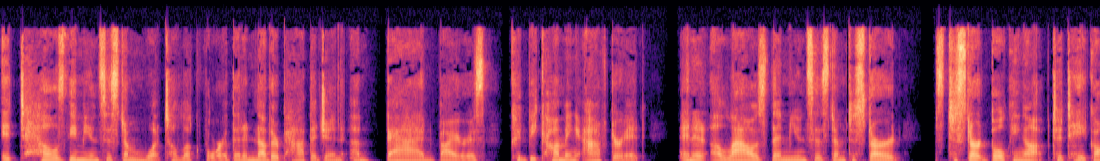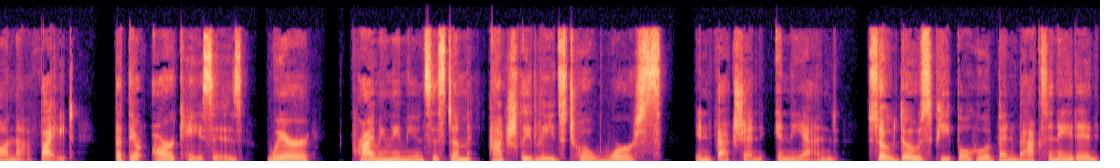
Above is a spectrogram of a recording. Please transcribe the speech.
It tells the immune system what to look for, that another pathogen, a bad virus, could be coming after it and it allows the immune system to start to start bulking up to take on that fight. But there are cases where priming the immune system actually leads to a worse infection in the end. So those people who have been vaccinated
